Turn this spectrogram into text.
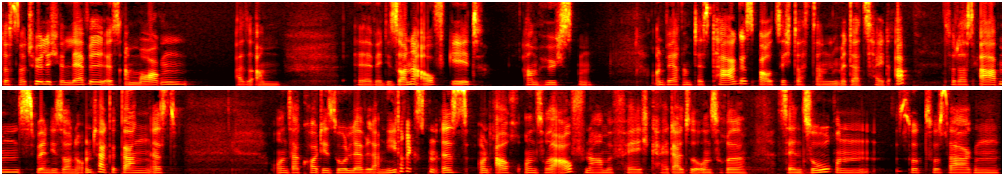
das natürliche Level ist am Morgen, also am, äh, wenn die Sonne aufgeht, am höchsten. Und während des Tages baut sich das dann mit der Zeit ab, sodass abends, wenn die Sonne untergegangen ist, unser Cortisol-Level am niedrigsten ist und auch unsere Aufnahmefähigkeit, also unsere Sensoren sozusagen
